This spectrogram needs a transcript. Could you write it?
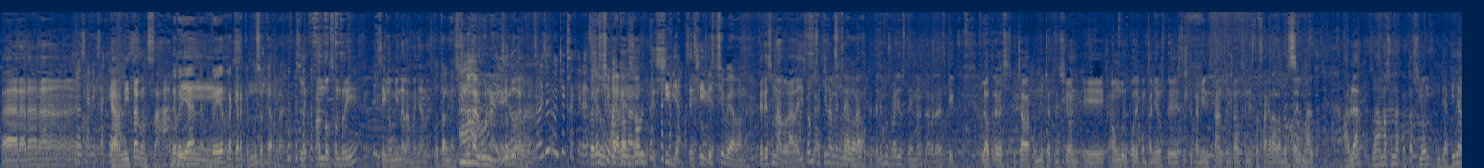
Tararara. No sean exagerados. Carlita González. Deberían ver la cara que puso Carla. Cuando sonríe, se ilumina la mañana. Totalmente. Sin duda alguna, ¿eh? Sin duda alguna. No, eso es mucha exageración. Pero es chiveadona, ¿no? Es chivia, se chivia. Es chiveadona. Pero es una adorada. Y estamos aquí en la Es mesa del mal porque tenemos varios temas. La verdad es que la otra vez escuchaba con mucha atención eh, a un grupo de compañeros periodistas que también estaban sentados en esta sagrada mesa del mal. Hablar nada más una acotación de aquella,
